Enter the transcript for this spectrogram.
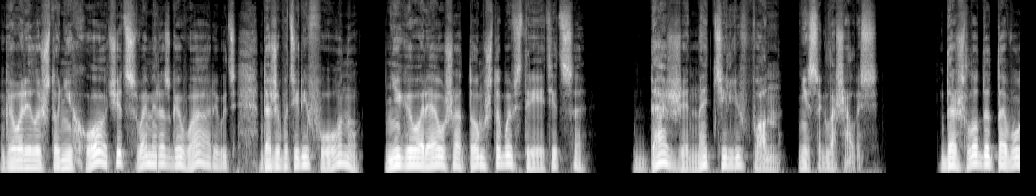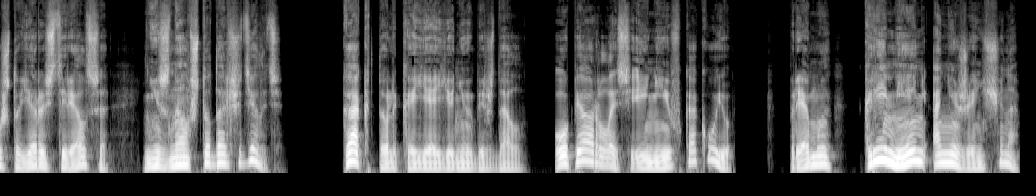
Говорила, что не хочет с вами разговаривать, даже по телефону, не говоря уж о том, чтобы встретиться. Даже на телефон не соглашалась. Дошло до того, что я растерялся, не знал, что дальше делать. Как только я ее не убеждал, уперлась и ни в какую. Прямо кремень, а не женщина.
